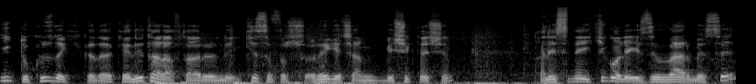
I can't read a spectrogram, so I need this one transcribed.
İlk 9 dakikada kendi taraftarı önünde 2-0 öne geçen Beşiktaş'ın kalesinde 2 gole izin vermesi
